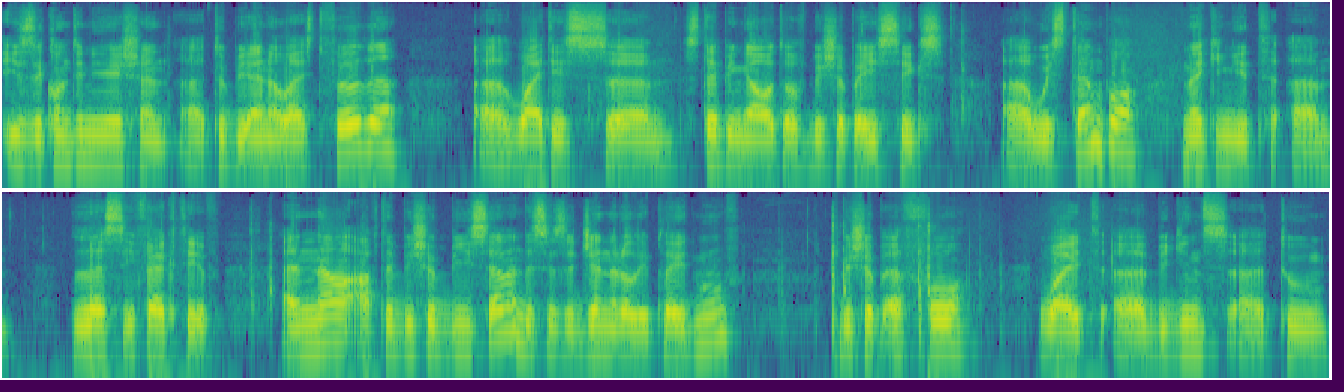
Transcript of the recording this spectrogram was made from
is the continuation uh, to be analyzed further. Uh, white is um, stepping out of bishop a6 uh, with tempo, making it um, less effective. And now after bishop b7, this is a generally played move. Bishop f4, white begins to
